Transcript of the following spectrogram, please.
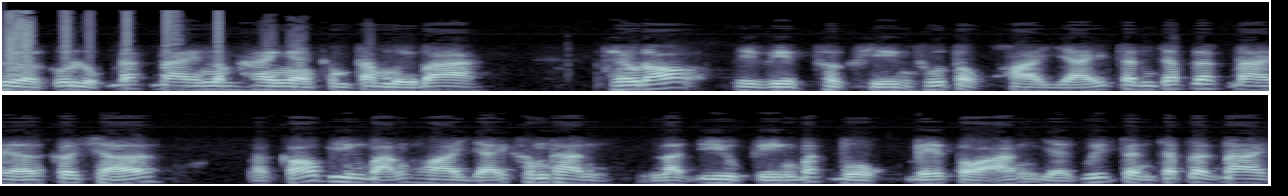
thừa của luật đất đai năm 2013. Theo đó, thì việc thực hiện thủ tục hòa giải tranh chấp đất đai ở cơ sở và có biên bản hòa giải không thành là điều kiện bắt buộc để tòa án giải quyết tranh chấp đất đai.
